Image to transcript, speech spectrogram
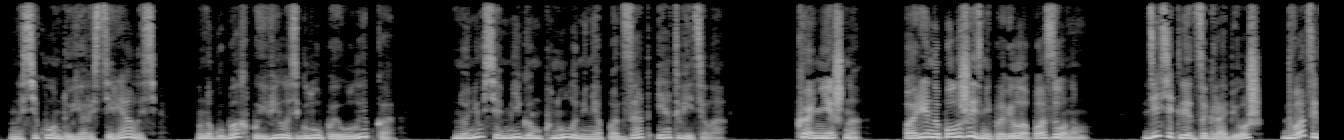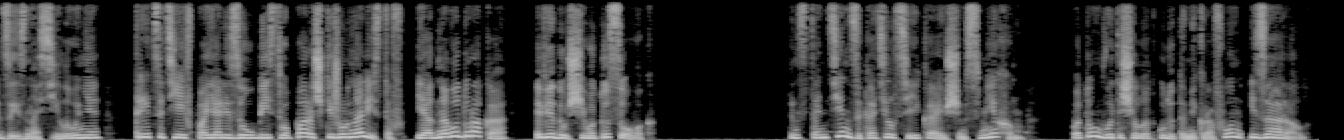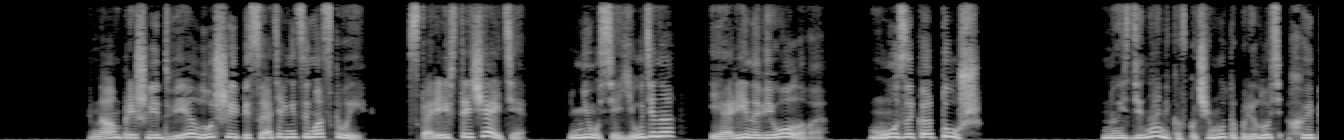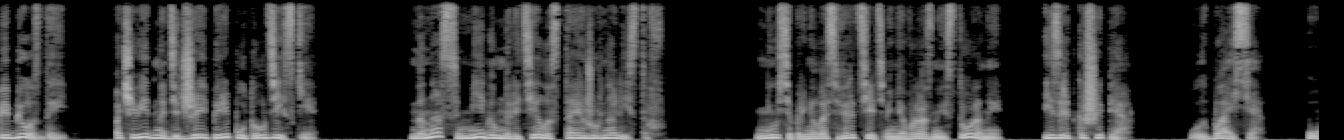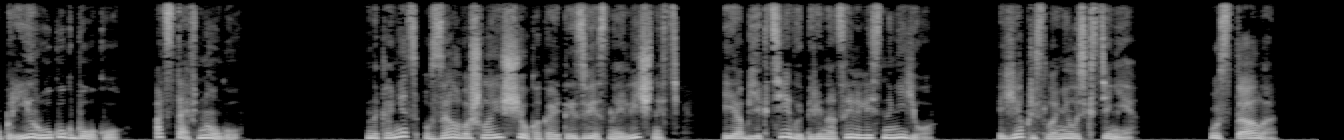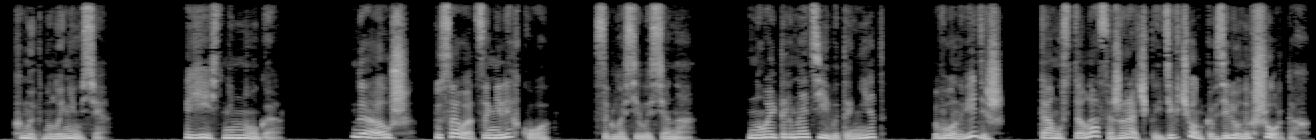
На секунду я растерялась, на губах появилась глупая улыбка, но Нюся мигом пнула меня под зад и ответила. «Конечно! Арина полжизни провела по зонам. Десять лет за грабеж, двадцать за изнасилование, тридцать ей впаяли за убийство парочки журналистов и одного дурака, ведущего тусовок. Константин закатился икающим смехом, потом вытащил откуда-то микрофон и заорал. «К нам пришли две лучшие писательницы Москвы. Скорей встречайте! Нюся Юдина и Арина Виолова. Музыка тушь!» Но из динамиков почему-то полилось «Хэппи Бёздэй». Очевидно, диджей перепутал диски. На нас мигом налетела стая журналистов. Нюся принялась вертеть меня в разные стороны, изредка шипя — Улыбайся. Упри руку к боку. Отставь ногу. Наконец в зал вошла еще какая-то известная личность, и объективы перенацелились на нее. Я прислонилась к стене. «Устала?» — хмыкнула Нюся. «Есть немного». «Да уж, тусоваться нелегко», — согласилась она. «Но альтернативы-то нет. Вон, видишь, там у стола со жрачкой девчонка в зеленых шортах.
